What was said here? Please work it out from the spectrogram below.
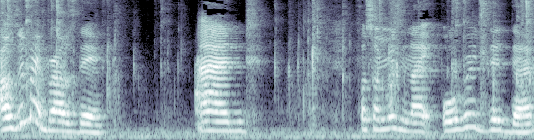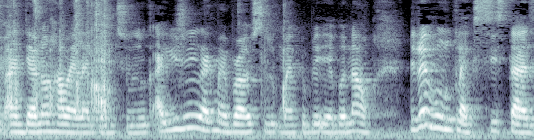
I was doing my brows there and for some reason i overdid them and they're not how i like them to look. I usually like my brows to look microbladed but now they don't even look like sisters.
